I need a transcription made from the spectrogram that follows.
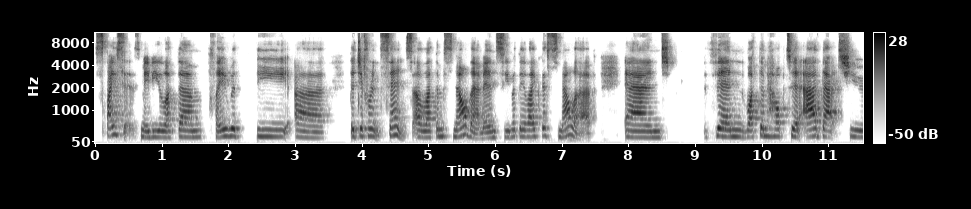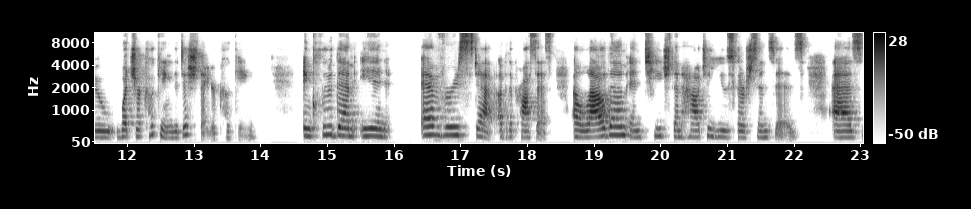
spices. Maybe you let them play with the uh, the different scents. I'll let them smell them and see what they like the smell of, and then let them help to add that to what you're cooking, the dish that you're cooking. Include them in every step of the process. Allow them and teach them how to use their senses as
